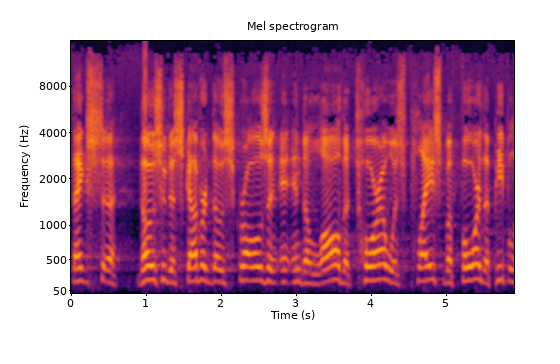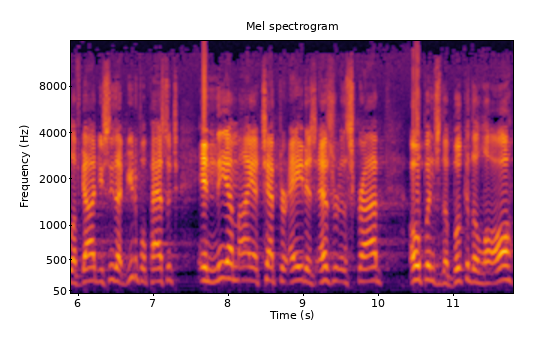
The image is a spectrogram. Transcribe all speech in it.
thanks to those who discovered those scrolls and, and, the law, the Torah, was placed before the people of God. You see that beautiful passage in Nehemiah chapter 8 as Ezra the scribe opens the book of the law,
